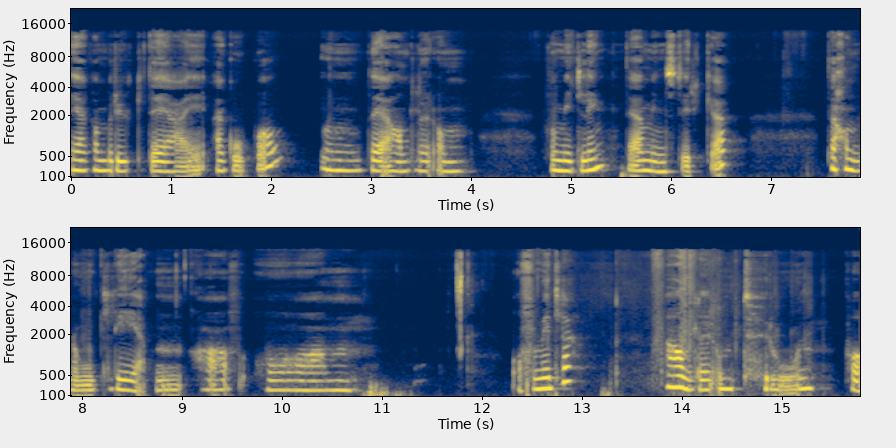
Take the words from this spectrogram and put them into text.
Jeg kan bruke det jeg er god på. Det handler om formidling. Det er min styrke. Det handler om gleden av å, å formidle. Det handler om troen på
